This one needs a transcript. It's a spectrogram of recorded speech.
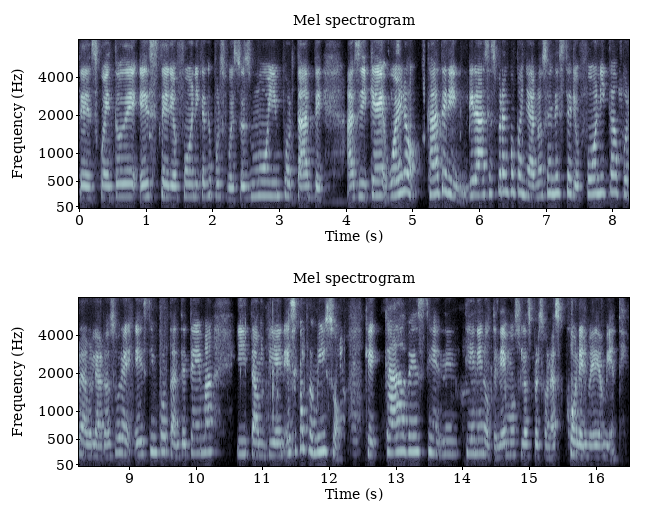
de descuento de estereofónica, que por supuesto es muy importante. Así que, bueno, Katherine, gracias por acompañarnos en estereofónica, por hablarnos sobre este importante tema y también ese compromiso que cada vez tienen, tienen o tenemos las personas con el medio ambiente.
